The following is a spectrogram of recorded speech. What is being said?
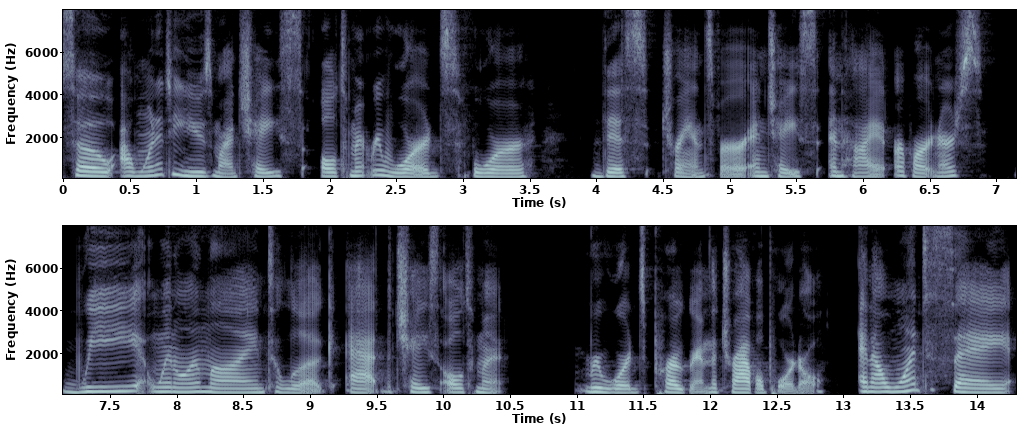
So, I wanted to use my Chase Ultimate Rewards for this transfer, and Chase and Hyatt are partners. We went online to look at the Chase Ultimate Rewards program, the travel portal. And I want to say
